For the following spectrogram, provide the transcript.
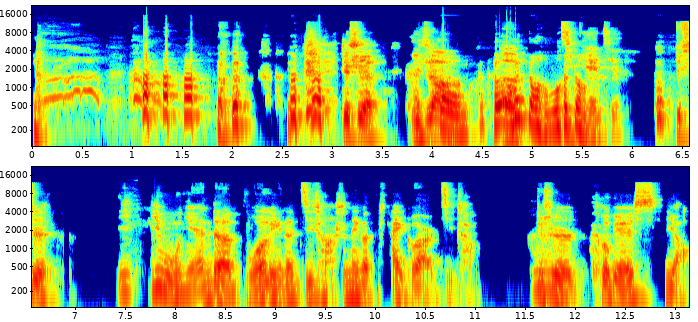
就是你知道，我懂，我懂。几年前，就是一一五年的柏林的机场是那个泰戈尔机场，就是特别小。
